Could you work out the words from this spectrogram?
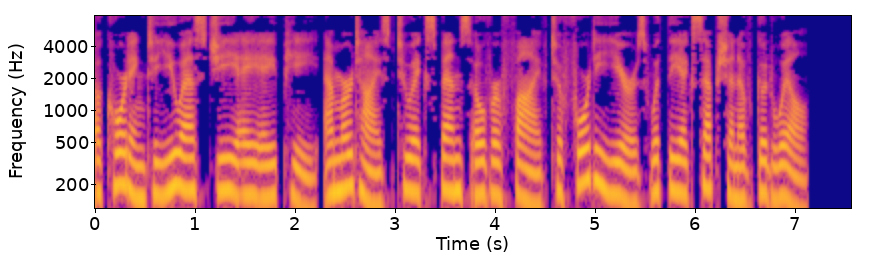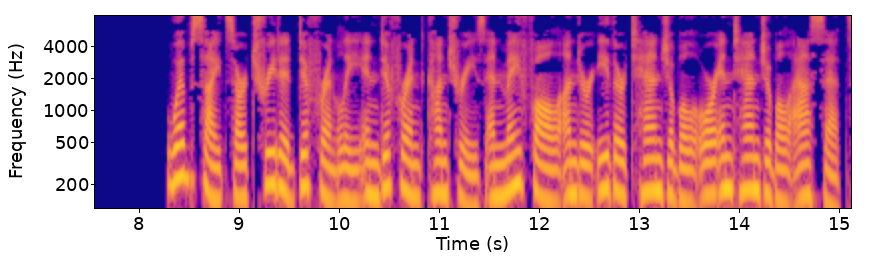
according to USGAAP amortized to expense over 5 to 40 years with the exception of goodwill. Websites are treated differently in different countries and may fall under either tangible or intangible assets.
